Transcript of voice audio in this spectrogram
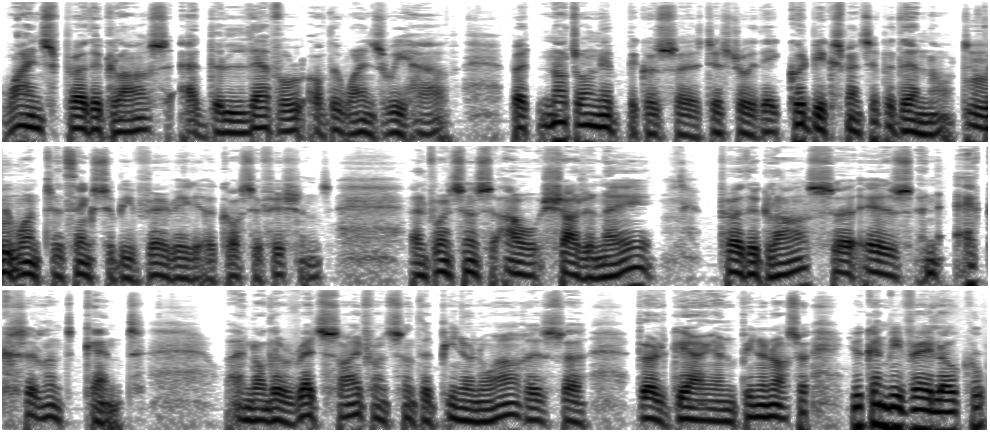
wines per the glass at the level of the wines we have, but not only because uh, it is true they could be expensive, but they're not. Mm. We want uh, things to be very uh, cost efficient. And for instance, our Chardonnay per the glass uh, is an excellent Kent. And on the red side, for instance, the Pinot Noir is uh, Bulgarian Pinot Noir. So you can be very local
